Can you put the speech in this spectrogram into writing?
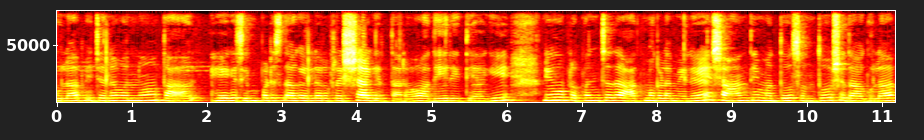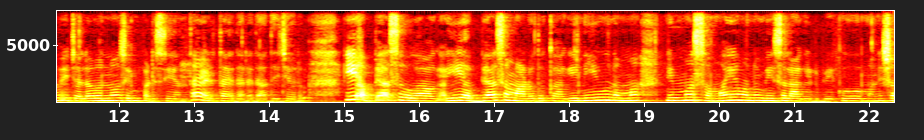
ಗುಲಾಬಿ ಜಲವನ್ನು ತಾ, ಹೇಗೆ ಸಿಂಪಡಿಸಿದಾಗ ಎಲ್ಲರೂ ಫ್ರೆಶ್ ಆಗಿರ್ತಾರೋ ಅದೇ ರೀತಿಯಾಗಿ ನೀವು ಪ್ರಪಂಚದ ಆತ್ಮಗಳ ಮೇಲೆ ಶಾಂತಿ ಮತ್ತು ಸಂತೋಷದ ಗುಲಾಬಿ ಜಲವನ್ನು ಸಿಂಪಡಿಸಿ ಅಂತ ಹೇಳ್ತಾ ಇದ್ದಾರೆ ದಾದೀಜಿಯವರು. ಈ ಅಭ್ಯಾಸ ಈ ಅಭ್ಯಾಸ ಮಾಡೋದಕ್ಕಾಗಿ ನೀವು ನಮ್ಮ, ನಿಮ್ಮ ಸಮಯವನ್ನು ಮೀಸಲಾಗಿಡಬೇಕು. ಮನುಷ್ಯ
